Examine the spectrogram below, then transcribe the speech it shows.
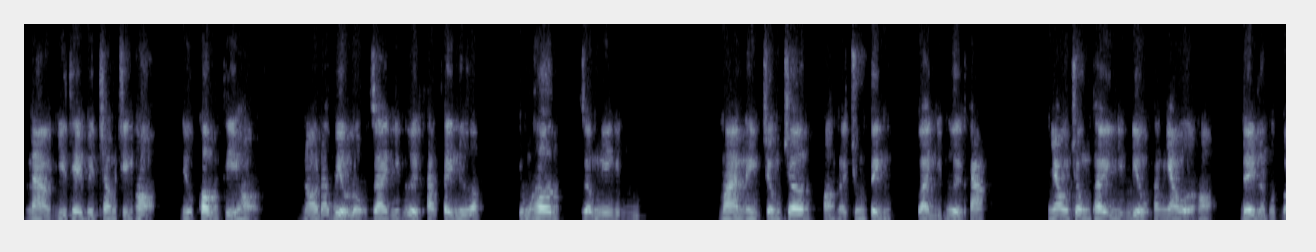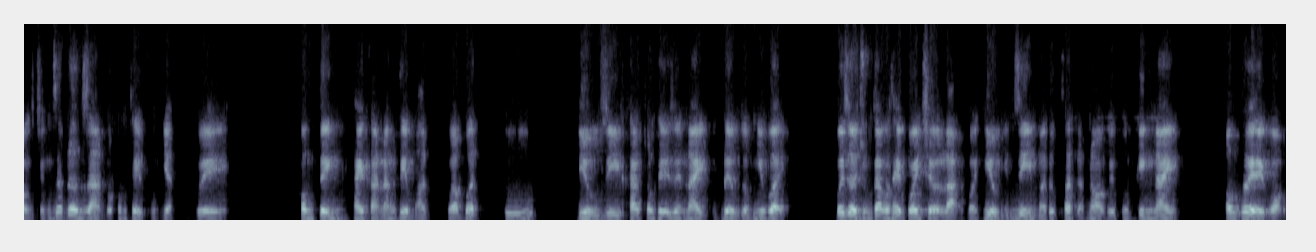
nào như thế bên trong chính họ. Nếu không thì họ nó đã biểu lộ ra những người khác thấy nữa. Đúng hơn, giống như những màn hình trống trơn, họ là trung tính và những người khác nhau trông thấy những điều khác nhau ở họ. Đây là một bằng chứng rất đơn giản và không thể phủ nhận về không tính hay khả năng tiềm ẩn và bất cứ điều gì khác trong thế giới này cũng đều giống như vậy. Bây giờ chúng ta có thể quay trở lại và hiểu những gì mà Đức Phật đã nói về cuốn kinh này. Ông có thể gọi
